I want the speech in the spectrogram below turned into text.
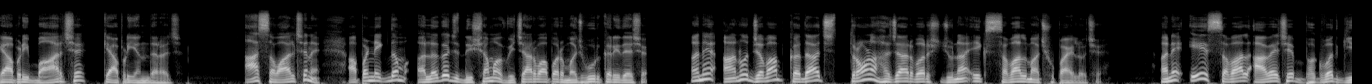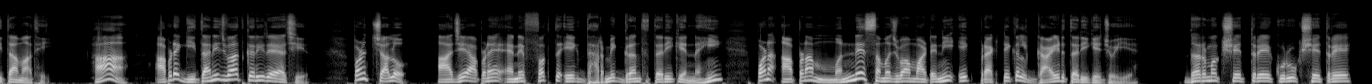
એ આપણી બહાર છે કે આપણી અંદર જ? આ સવાલ છે ને આપણને એકદમ અલગ જ દિશામાં વિચારવા પર મજબૂર કરી દે છે. અને આનો જવાબ કદાચ ત્રણ હજાર વર્ષ જૂના એક સવાલમાં છુપાયેલો છે. અને એ સવાલ આવે છે ભગવદ્ ગીતામાંથી. હા, આપણે ગીતાની જ વાત કરી રહ્યા છીએ. પણ ચાલો, આજે આપણે એને ફક્ત એક ધાર્મિક ગ્રંથ તરીકે નહીં, પણ આપણા મનને સમજવા માટેની એક પ્રેક્ટિકલ ગાઈડ તરીકે જોઈએ. ધર્મક્ષેત્રે કુરુક્ષેત્રે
